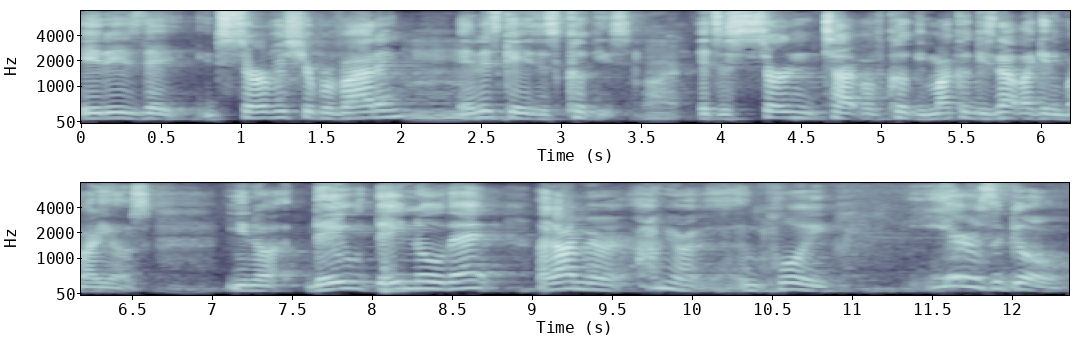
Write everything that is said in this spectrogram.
it is that service you're providing. Mm-hmm. In this case, it's cookies. Right. It's a certain type of cookie. My cookie's not like anybody else. You know, they they know that. Like I'm your I'm your employee years ago.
